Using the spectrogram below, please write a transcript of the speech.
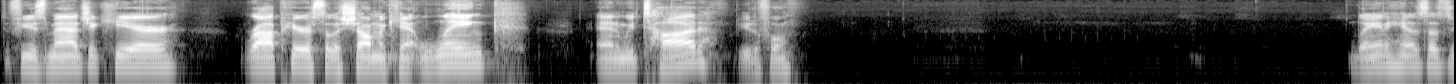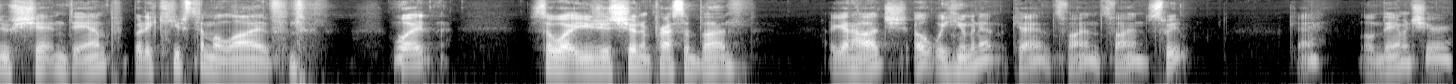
Diffuse magic here. Rop here so the shaman can't link. And we Todd. Beautiful. Laying hands doesn't do shit in damp, but it keeps them alive. what? So what? You just shouldn't press a button. I got Hodge. Oh, we human it. Okay, that's fine. That's fine. Sweet. Okay. A little damage here.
